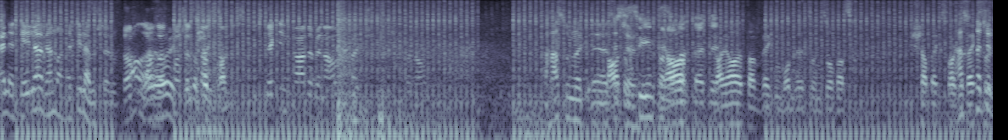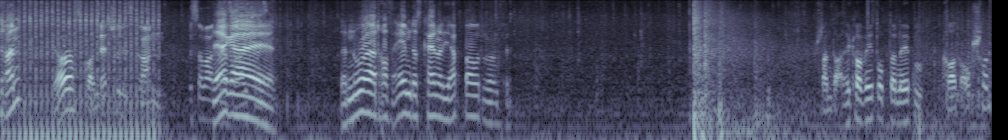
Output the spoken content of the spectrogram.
Kein Erzähler, wir haben noch einen Erzähler bestellt. Doch, Oh, Lazar ja, ich Porsche bin ist da schon gleich dran. dran. Ich deck ihn gerade, wenn er aussteigt. Hast du eine äh, von ja, der Seite. ja, ja, da wegen One-Hits und sowas. Ich hab extra Hast du Satchel gewechselt. dran? Ja, ist dran. Satchel ist dran. Ist aber Sehr geil. Dann nur darauf aimen, dass keiner die abbaut und dann Stand der LKW dort daneben. Gerade auch schon.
